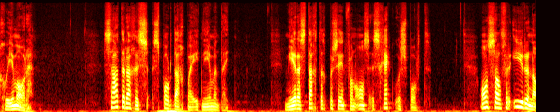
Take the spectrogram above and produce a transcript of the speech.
Goeiemôre. Saterdag is sportdag by uitnemendheid. Meer as 80% van ons is gek oor sport. Ons sal vir ure na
